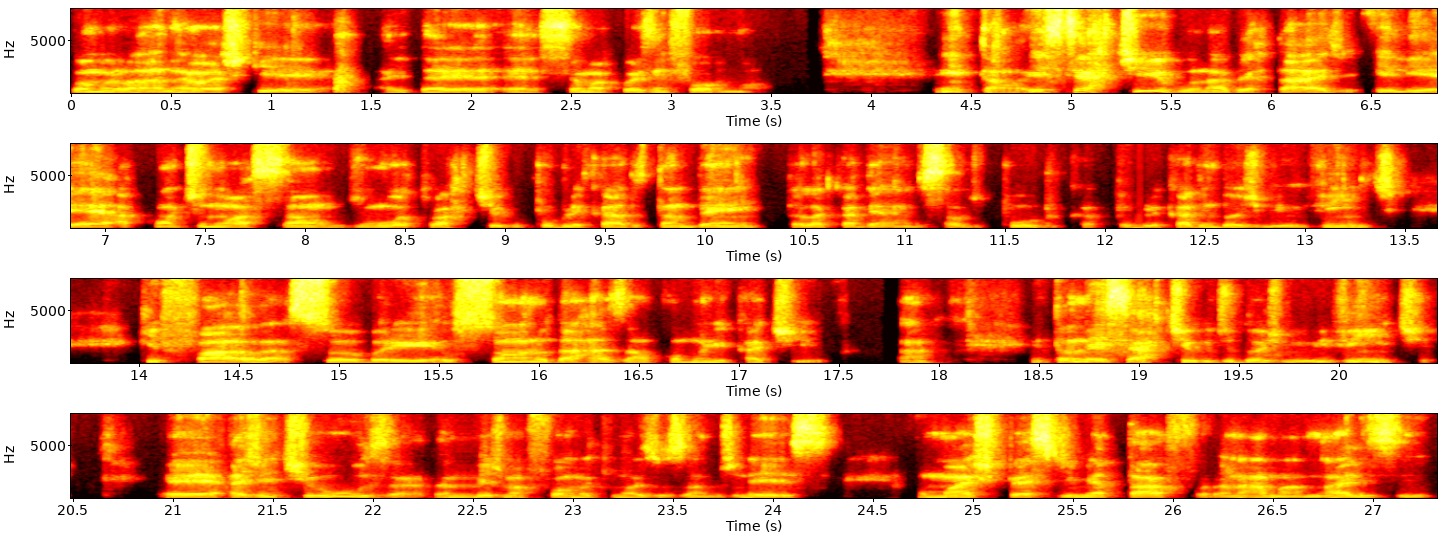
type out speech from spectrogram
vamos lá, né? Eu acho que a ideia é ser uma coisa informal. Então, esse artigo, na verdade, ele é a continuação de um outro artigo publicado também pela Caderno de Saúde Pública, publicado em 2020, que fala sobre o sono da razão comunicativa. Tá? Então, nesse artigo de 2020, é, a gente usa, da mesma forma que nós usamos nesse, uma espécie de metáfora, né? uma análise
